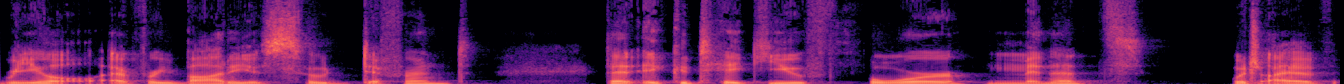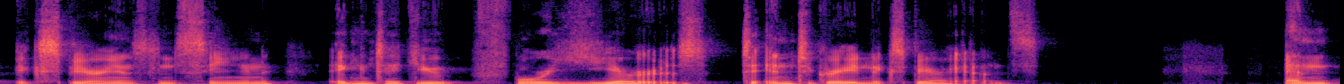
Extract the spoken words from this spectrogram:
real. Every body is so different that it could take you four minutes, which I have experienced and seen. It can take you four years to integrate an experience. And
